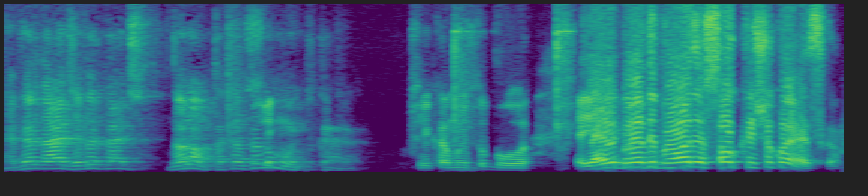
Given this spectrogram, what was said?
é verdade, é verdade. Não, não, tá cantando muito, cara. Fica muito boa. E aí, Blood Brother, só o Christian conhece, cara.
